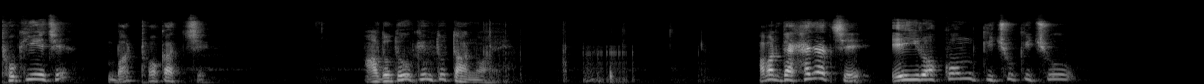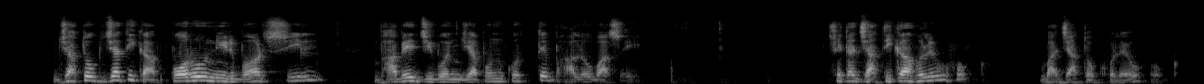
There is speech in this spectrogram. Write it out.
ঠকিয়েছে বা ঠকাচ্ছে। আদতেও কিন্তু তা নয়। আবার দেখা যাচ্ছে এই রকম কিছু কিছু জাতক জাতিকা পরনির্ভরশীল ভাবে জীবনযাপন করতে ভালোবাসে। সেটা জাতিকা হলেও হোক বা জাতক হলেও হোক।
